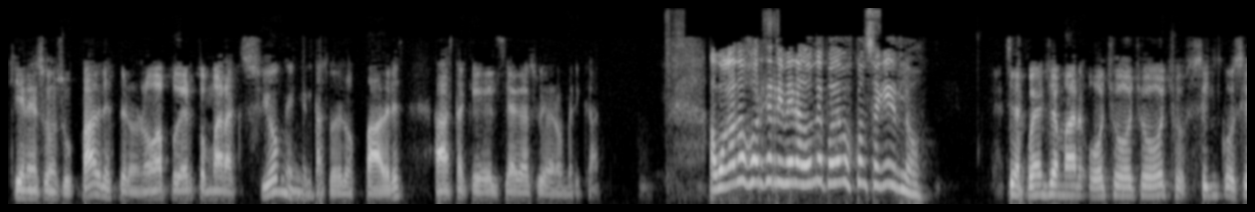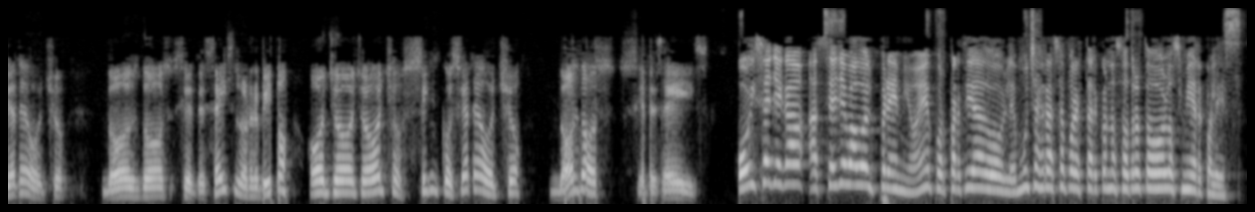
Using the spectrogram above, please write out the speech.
quiénes son sus padres, pero no va a poder tomar acción en el caso de los padres hasta que él se haga ciudadano americano. Abogado Jorge Rivera, ¿dónde podemos conseguirlo? Sí, me pueden llamar 888-578-2276. Lo repito, 888-578-2276. Hoy se ha, llegado, se ha llevado el premio ¿eh? por partida doble. Muchas gracias por estar con nosotros todos los miércoles.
